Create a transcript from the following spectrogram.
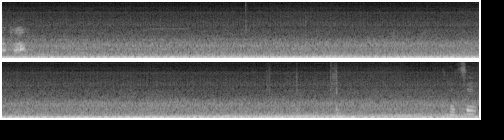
Okay. That's it.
